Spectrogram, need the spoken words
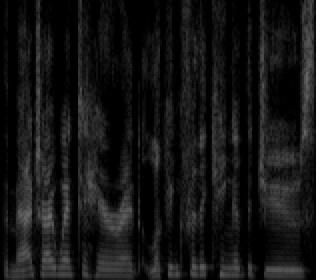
the Magi went to Herod looking for the king of the Jews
